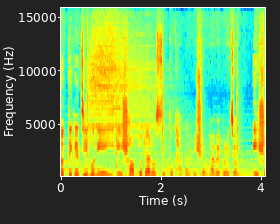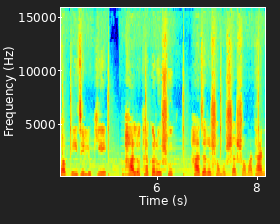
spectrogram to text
প্রত্যেকের জীবনেই এই শব্দটার অস্তিত্ব থাকা ভীষণভাবে প্রয়োজন। এই শব্দেই যে লুকিয়ে ভালো থাকার ওষুধ, হাজারো সমস্যার সমাধান,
